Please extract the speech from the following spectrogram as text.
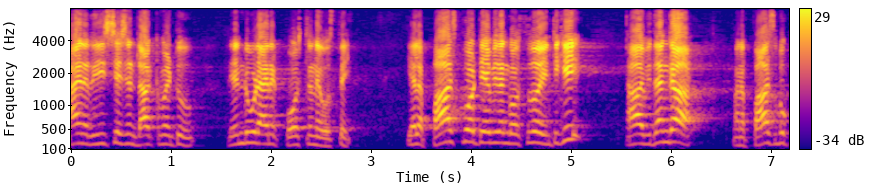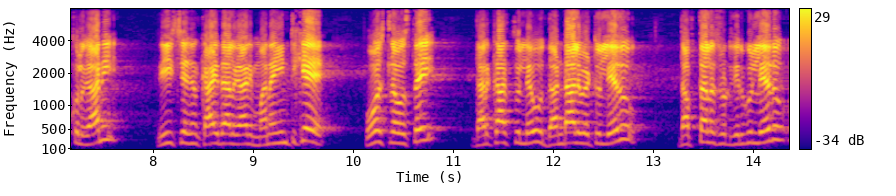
ఆయన రిజిస్ట్రేషన్ డాక్యుమెంటు రెండు కూడా ఆయనకు పోస్ట్లోనే వస్తాయి. ఇలా పాస్పోర్ట్ ఏ విధంగా వస్తుందో ఇంటికి ఆ విధంగా మన పాస్బుక్లు కానీ రిజిస్ట్రేషన్ కాగితాలు కానీ మన ఇంటికే పోస్టులు వస్తాయి. దరఖాస్తులు లేవు దండాలు పెట్టు లేదు దఫ్తాల చుట్టూ తిరుగులు లేదు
